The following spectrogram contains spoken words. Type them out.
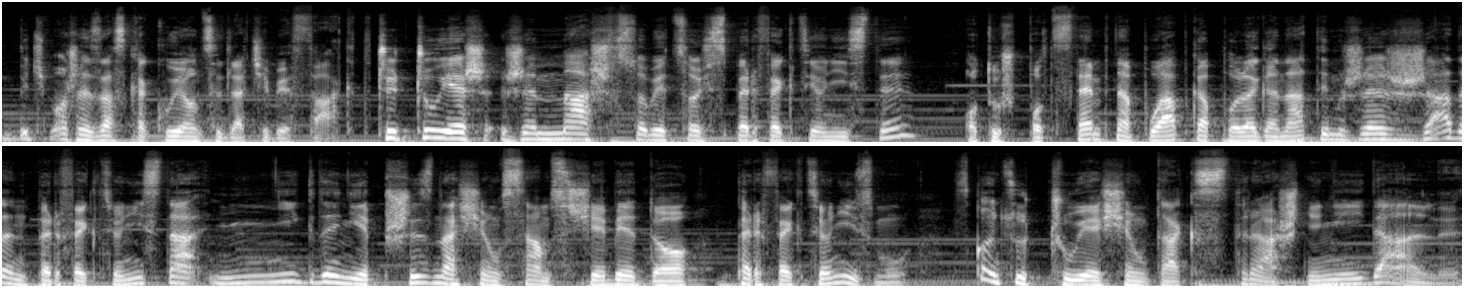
być może zaskakujący dla ciebie fakt. Czy czujesz, że masz w sobie coś z perfekcjonisty? Otóż podstępna pułapka polega na tym, że żaden perfekcjonista nigdy nie przyzna się sam z siebie do perfekcjonizmu. W końcu czuje się tak strasznie nieidealny.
